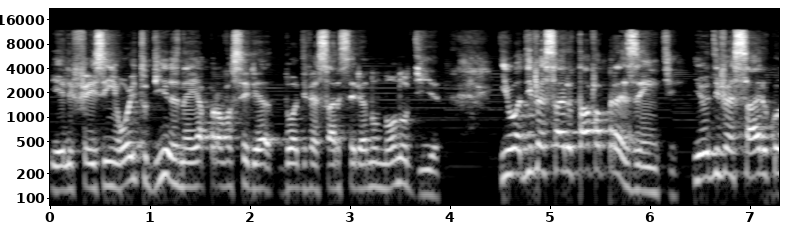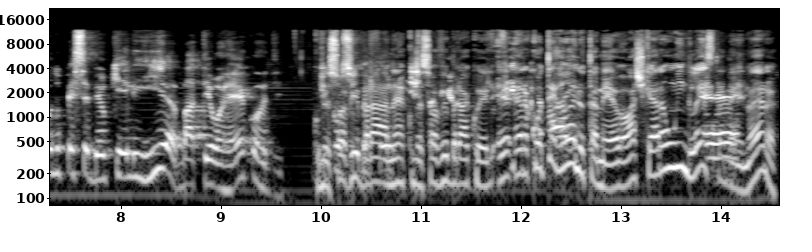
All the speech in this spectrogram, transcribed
E ele fez em oito dias, né? E a prova seria do adversário seria no nono dia. E o adversário estava presente. E o adversário, quando percebeu que ele ia bater o recorde, começou a vibrar, né? Começou a vibrar com ele. É, era conterrâneo também. Eu acho que era um inglês é, também, não era?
